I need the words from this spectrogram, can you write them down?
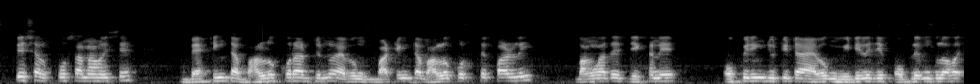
স্পেশাল কোচ আনা হয়েছে। ব্যাটিংটা ভালো করার জন্য এবং ব্যাটিংটা ভালো করতে পারলেই বাংলাদেশ যেখানে ওপেনিং জুটিটা এবং মিডিলে যে প্রবলেমগুলো হয়,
